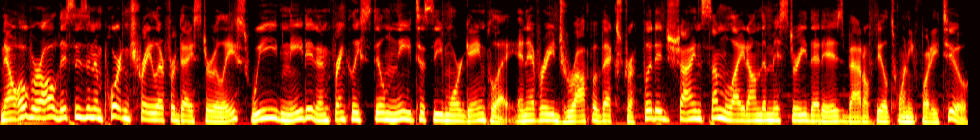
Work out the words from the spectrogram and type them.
Now, overall, this is an important trailer for DICE to release. We needed and frankly still still need to see more gameplay, and every drop of extra footage shines some light on the mystery that is Battlefield 2042.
